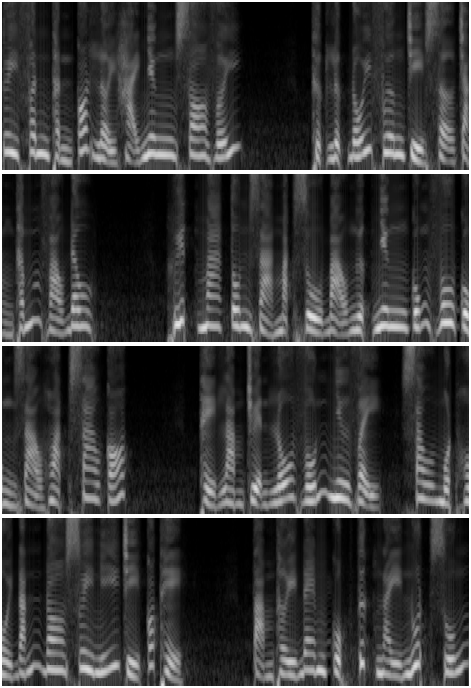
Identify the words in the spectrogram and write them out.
Tuy phân thần có lợi hại nhưng so với thực lực đối phương chỉ sợ chẳng thấm vào đâu. Huyết ma tôn giả mặc dù bạo ngược nhưng cũng vô cùng rào hoạt sao có. Thể làm chuyện lỗ vốn như vậy, sau một hồi đắn đo suy nghĩ chỉ có thể tạm thời đem cuộc tức này nuốt xuống.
